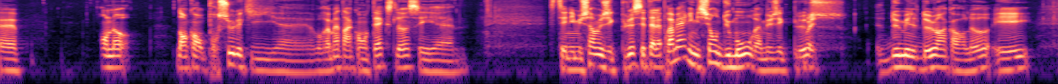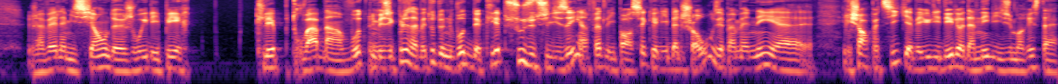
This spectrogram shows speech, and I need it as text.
euh, on a. Donc, on- pour ceux là, qui euh, vous remettent en contexte, là, c'est. c'était une émission à Musique Plus. C'était la première émission d'humour à Musique Plus. 2002 encore là. Et j'avais la mission de jouer les pires clips trouvables dans la voûte. Puis Musique Plus avait toute une voûte de clips sous-utilisés. En fait, là, il passait que les belles choses. Et puis, à un moment donné, euh, Richard Petit, qui avait eu l'idée d'amener des humoristes à,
